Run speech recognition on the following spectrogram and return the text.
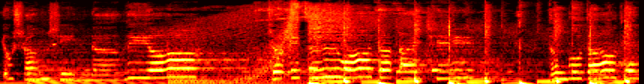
有伤心的理由。这一次我的爱情等不到天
